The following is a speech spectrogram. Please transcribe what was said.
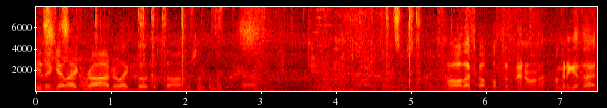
Either get like Rod or like Book of Thoth or something like that. Okay, and then get that Zeus and Ivy. Oh, that's got lots of mana on it. I'm gonna get that.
